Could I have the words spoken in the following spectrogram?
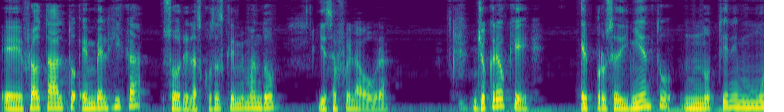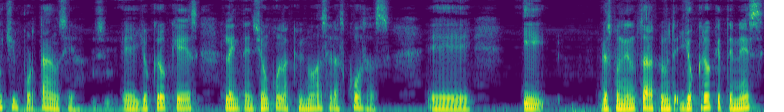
eh, flauta alto en Bélgica sobre las cosas que me mandó y esa fue la obra. Yo creo que el procedimiento no tiene mucha importancia. Eh, yo creo que es la intención con la que uno hace las cosas. Eh, y respondiendo a la pregunta, yo creo que tenés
